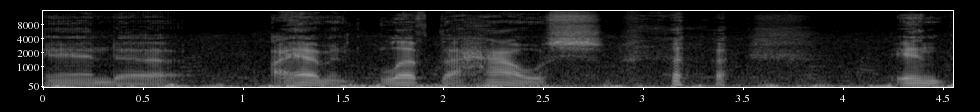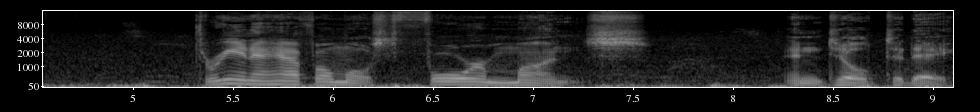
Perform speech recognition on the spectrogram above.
And uh, I haven't left the house in three and a half, almost four months until today.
